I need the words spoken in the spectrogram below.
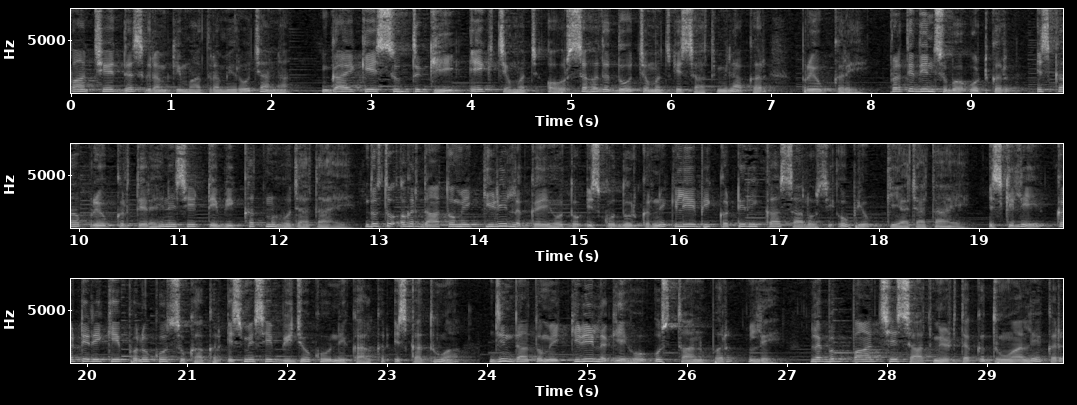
पाँच छः दस ग्राम की मात्रा में रोज़ाना गाय के शुद्ध घी एक चम्मच और शहद दो चम्मच के साथ मिलाकर प्रयोग करें। प्रतिदिन सुबह उठकर इसका प्रयोग करते रहने से टीबी खत्म हो जाता है। दोस्तों, अगर दांतों में कीड़े लग गए हो तो इसको दूर करने के लिए भी कटेरी का सालों से उपयोग किया जाता है। इसके लिए कटेरे के फलों को सुखाकर इसमें से बीजों को निकालकर इसका धुआँ जिन दांतों में कीड़े लगे हो उस स्थान पर ले। लगभग पाँच से सात मिनट तक धुआँ लेकर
